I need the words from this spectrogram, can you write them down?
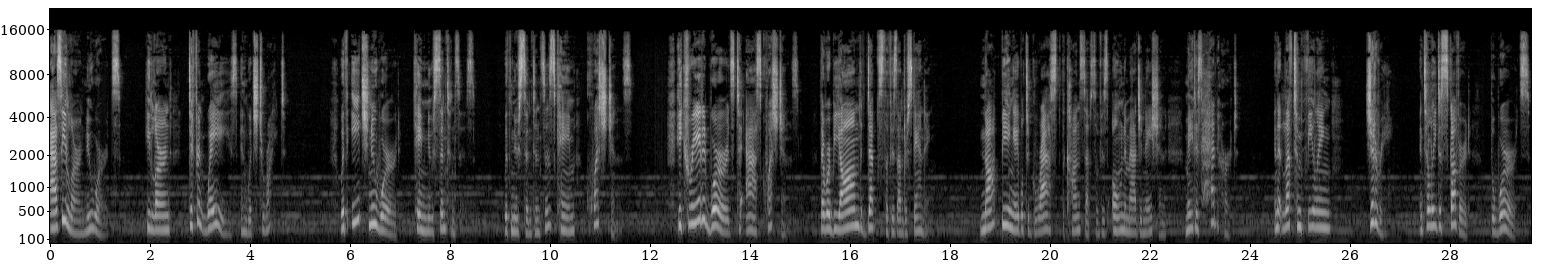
As he learned new words, he learned different ways in which to write. With each new word came new sentences. With new sentences came questions. He created words to ask questions that were beyond the depths of his understanding. Not being able to grasp the concepts of his own imagination made his head hurt, and it left him feeling jittery until he discovered the words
